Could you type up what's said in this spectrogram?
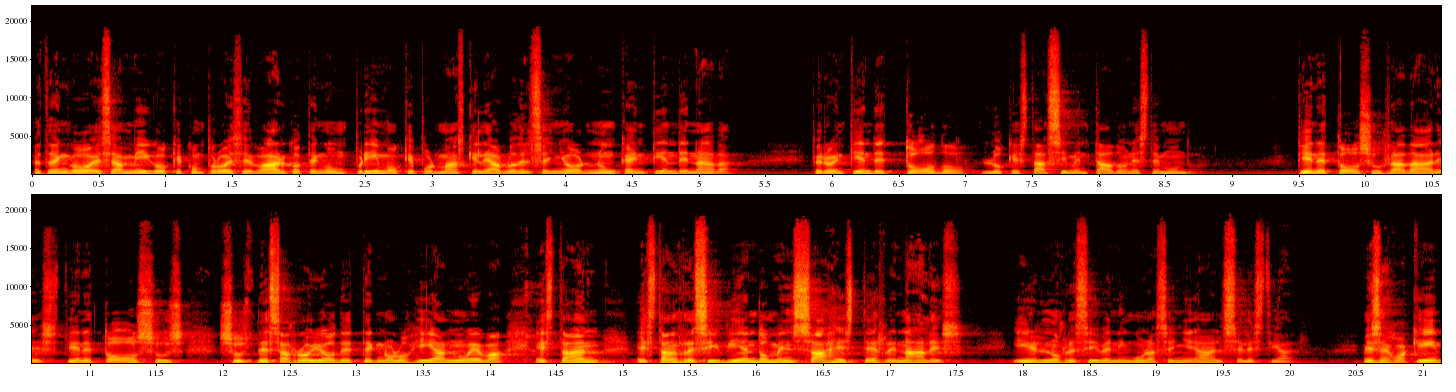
Yo tengo ese amigo que compró ese barco, tengo un primo que por más que le hablo del Señor nunca entiende nada, pero entiende todo lo que está cimentado en este mundo. Tiene todos sus radares, tiene todos sus, sus desarrollos de tecnología nueva, están, están recibiendo mensajes terrenales y él no recibe ninguna señal celestial. Me dice Joaquín,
